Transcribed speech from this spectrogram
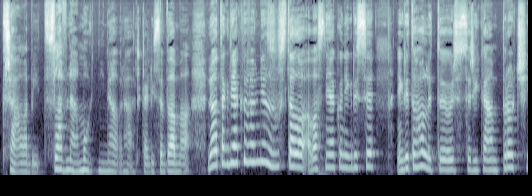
přála být slavná modní návrhářka, když jsem byla malá. No a tak nějak to ve mně zůstalo a vlastně jako někdy si, někdy toho lituju, že si říkám, proč,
